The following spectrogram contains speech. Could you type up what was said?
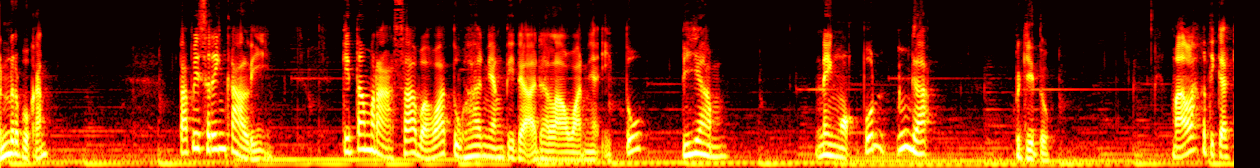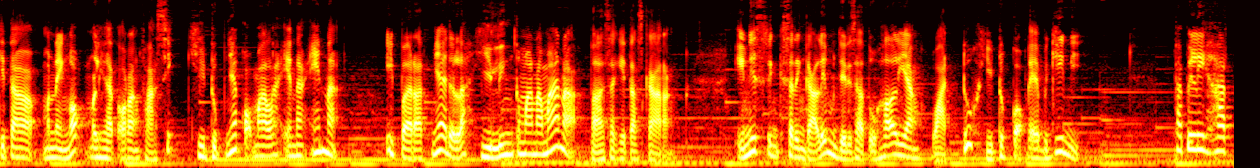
Bener bukan? Tapi sering kali kita merasa bahwa Tuhan yang tidak ada lawannya itu diam. Nengok pun enggak. Begitu. Malah ketika kita menengok melihat orang fasik, hidupnya kok malah enak-enak. Ibaratnya adalah healing ke mana-mana bahasa kita sekarang. ini sering sering kali menjadi satu hal yang, waduh hidup kok kayak begini. Tapi lihat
